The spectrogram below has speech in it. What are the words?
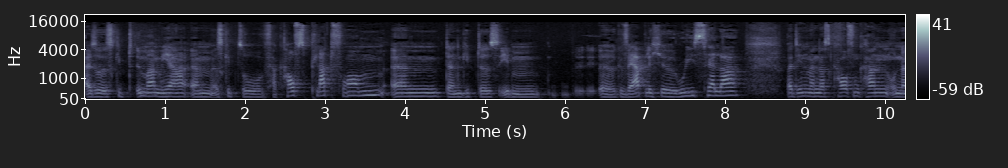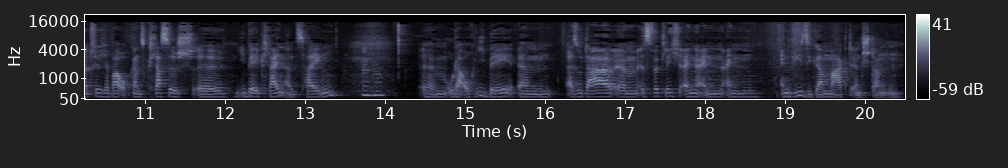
Also es gibt immer mehr, ähm, es gibt so Verkaufsplattformen, ähm, dann gibt es eben äh, gewerbliche Reseller bei denen man das kaufen kann und natürlich aber auch ganz klassisch äh, eBay Kleinanzeigen. Mhm. Ähm, oder auch eBay. Ähm, also da ähm, ist wirklich ein, ein, ein, ein riesiger Markt entstanden.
